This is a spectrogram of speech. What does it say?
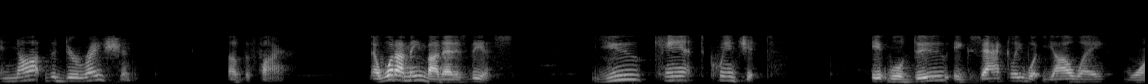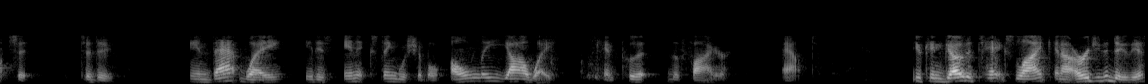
and not the duration of the fire. Now, what I mean by that is this you can't quench it it will do exactly what Yahweh wants it to do. In that way, it is inextinguishable. Only Yahweh can put the fire out. You can go to texts like, and I urge you to do this,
